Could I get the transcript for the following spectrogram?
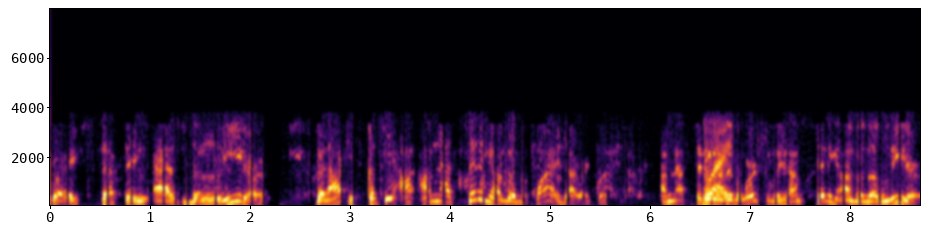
you're accepting as the leader, then I can. Because see, I, I'm not sitting under the choir director. I'm not sitting Right. under the worship leader. I'm sitting under the leader.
